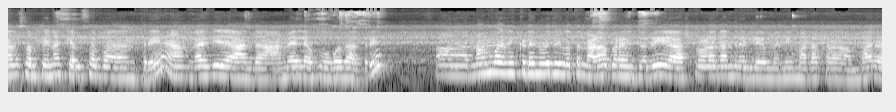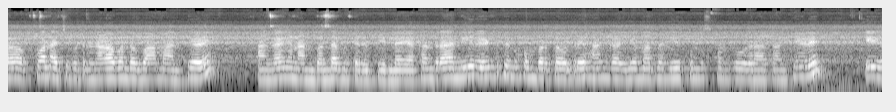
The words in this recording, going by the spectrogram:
ಅದು ಸ್ವಲ್ಪ ಏನೋ ಕೆಲಸ ಬಂತ್ರಿ. ಹಂಗಾಗಿ ಅದು ಆಮೇಲೆ ಹೋಗೋದಾತ್ರಿ. ಮನೆ ಕಡೆ ನೋಡಿದ್ರೆ ಇವತ್ತು ನಳ ಬರ ಇದ್ದು ರೀ. ಅಷ್ಟರೊಳಗೆ ಅಂದ್ರೆ ಇಲ್ಲಿ ಮನೆ ಮಾಲಕ ಅಮ್ಮಾರ ಫೋನ್ ಹಚ್ಚಿಬಿಟ್ರಿ. ನಳ ಬಂದ ಬಾಮ ಅಂತೇಳಿ ಹಂಗಾಗಿ ನಾನು ಬಂದ ಬಿಟ್ಟೆ ಇಲ್ಲ. ಯಾಕಂದ್ರೆ ನೀರು ಎಂಟು ತಿನ್ಕೊಂಡ್ ಬರ್ತಾವಲ್ರಿ. ಹಾಗಾಗಿ ಮೊದಲು ನೀರು ತುಂಬಿಸ್ಕೊಂಡು ಹೋದ್ರಾತ ಅಂತೇಳಿ ಈಗ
